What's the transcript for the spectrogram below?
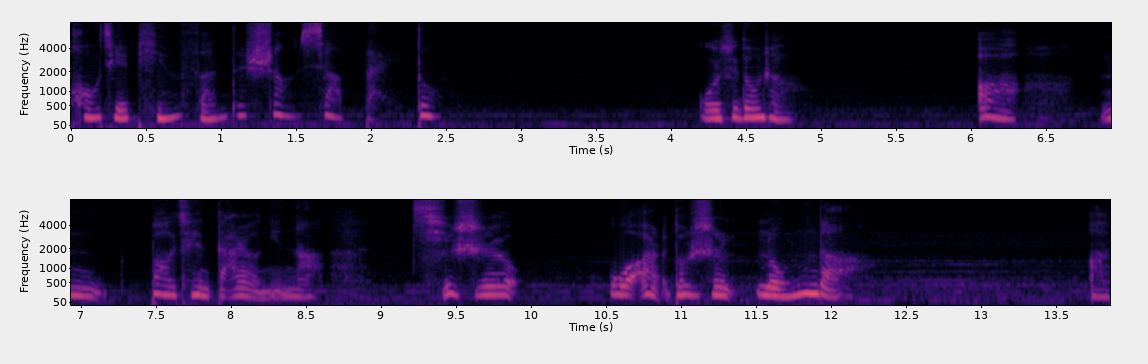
喉结频繁的上下摆动。我去东城。啊，嗯，抱歉打扰您呐。其实，我耳朵是聋的。啊，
